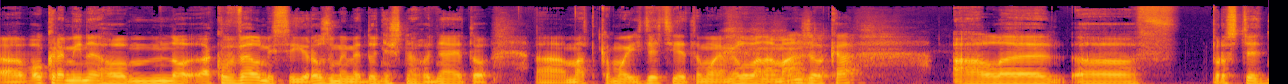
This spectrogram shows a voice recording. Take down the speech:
a okrem iného, no, ako veľmi si rozumieme do dnešného dňa, je to a, matka mojich detí, je to moja milovaná manželka, ale a, proste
